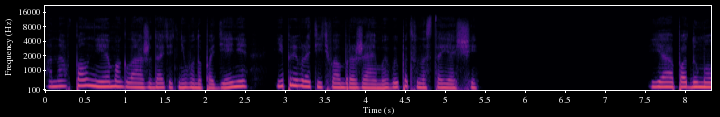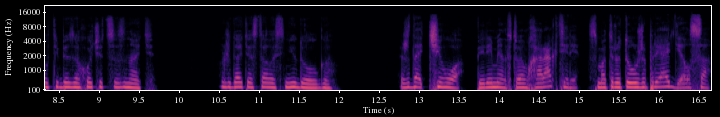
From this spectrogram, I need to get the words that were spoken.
Она вполне могла ожидать от него нападения и превратить воображаемый выпад в настоящий. «Я подумал, тебе захочется знать. Ждать осталось недолго». «Ждать чего? Перемен в твоем характере? Смотрю, ты уже приоделся».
